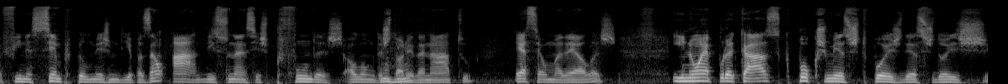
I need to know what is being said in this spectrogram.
afina sempre pelo mesmo diapasão. Há dissonâncias profundas ao longo da uhum. história da NATO, essa é uma delas. E não é por acaso que poucos meses depois desses dois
